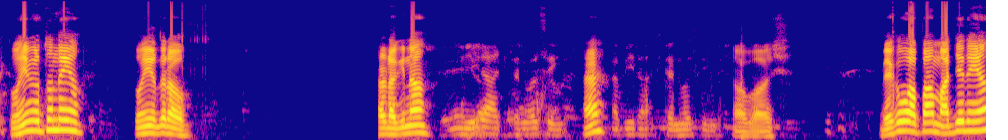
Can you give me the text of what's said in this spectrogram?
ਤੁਸੀਂ ਵੀ ਉੱਥੋਂ ਦੇ ਹੋ? ਤੁਸੀਂ ਇੱਧਰ ਆਓ। ਤੁਹਾਡਾ ਕੀ ਨਾਮ? ਅਭਿਰਾਜ ਕਨਵਲ ਸਿੰਘ। ਹੈ? ਅਭਿਰਾਜ ਕਨਵਲ ਸਿੰਘ। ਸ਼ਾਬਾਸ਼। ਵੇਖੋ ਆਪਾਂ ਮਾਝੇ ਦੇ ਆ।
